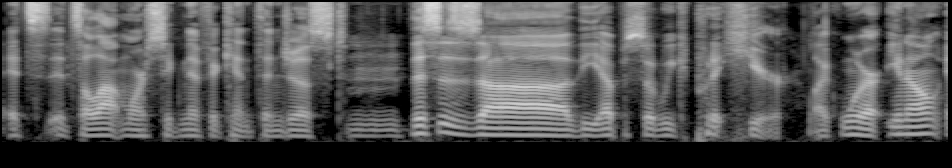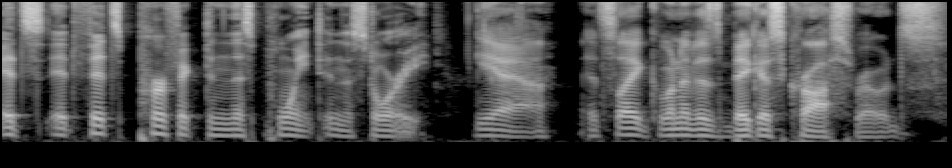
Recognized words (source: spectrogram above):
it's it's a lot more significant than just mm-hmm. this is uh the episode we could put it here, like where you know it's it fits perfect in this point in the story. Yeah, it's like one of his biggest crossroads.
